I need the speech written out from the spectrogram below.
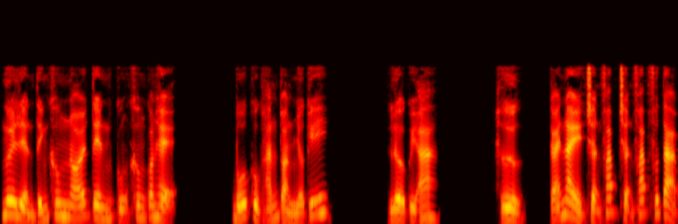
ngươi liền tính không nói tên cũng không quan hệ. Bố cục hắn toàn nhớ kỹ. Lừa quỷ A. Hừ, cái này trận pháp trận pháp phức tạp,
